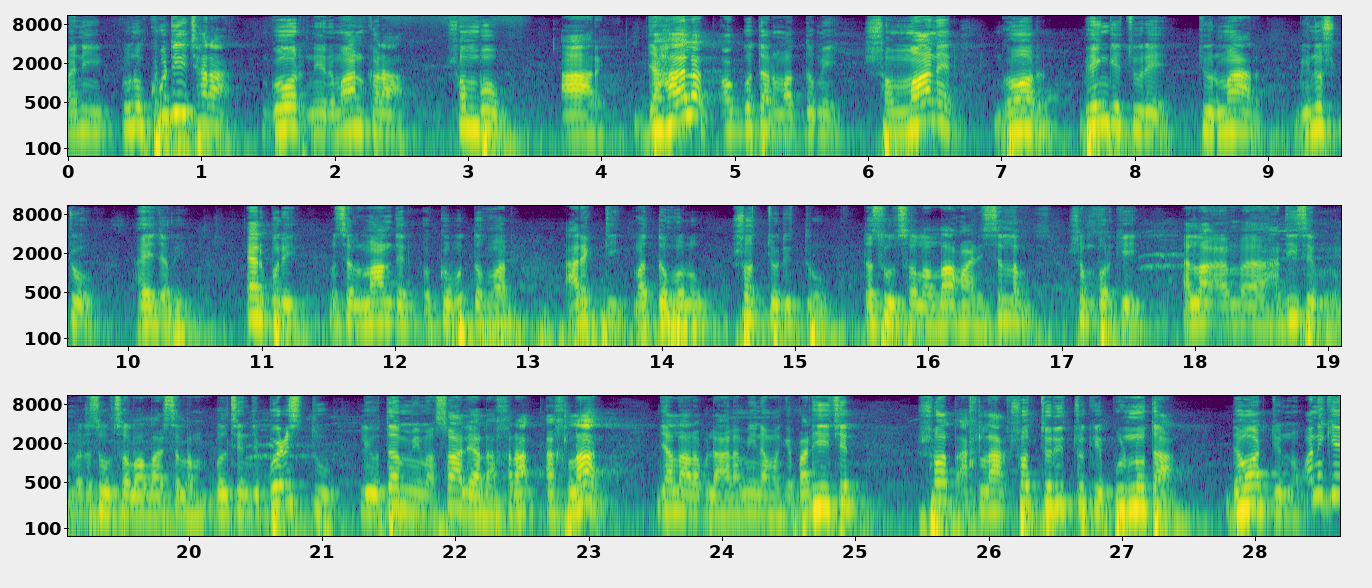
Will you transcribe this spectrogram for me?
মানে কোনো খুঁটি ছাড়া ঘর নির্মাণ করা সম্ভব। আর জাহালত অজ্ঞতার মাধ্যমে সম্মানের ঘর ভেঙ্গে চুরে চুরমার বিনষ্ট হয়ে যাবে। এরপরে মুসলমানদের ঐক্যবদ্ধ হওয়ার আরেকটি মাধ্যম হলো সচ্চরিত্র রসুল সাল্লাহ সাল্লাম সম্পর্কে আল্লাহ হাদিসে রসুল সাল্লাহ সাল্লাম বলছেন যে বয়স্তু লিউতাম্মিমা সালি আল আখলাক। যে আল্লাহ রাবুল্লাহ আলমিন আমাকে পাঠিয়েছেন সৎ আখলাক সৎ চরিত্রকে পূর্ণতা দেওয়ার জন্য। অনেকে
